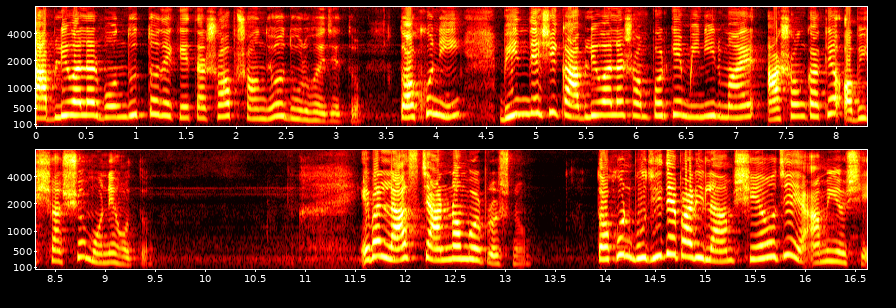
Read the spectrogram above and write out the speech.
কাবলিওয়ালার বন্ধুত্ব দেখে তার সব সন্দেহ দূর হয়ে যেত। তখনই ভিনদেশি কাবলিওয়ালা সম্পর্কে মিনির মায়ের আশঙ্কাকে অবিশ্বাস্য মনে হতো। এবার লাস্ট চার নম্বর প্রশ্ন। তখন বুঝিতে পারিলাম সেও যে আমিও সে।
